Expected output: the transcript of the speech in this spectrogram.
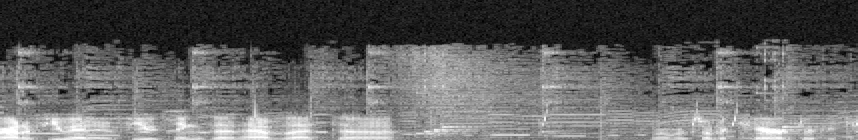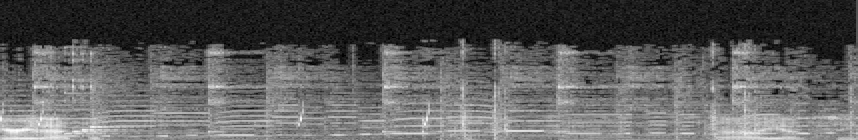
I got a few a few things that have that. Uh, I what sort of character could carry that. But uh, yeah, let's see.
